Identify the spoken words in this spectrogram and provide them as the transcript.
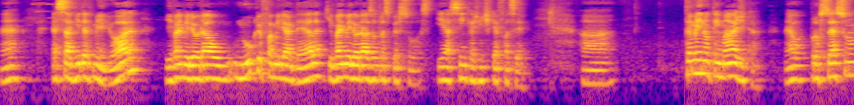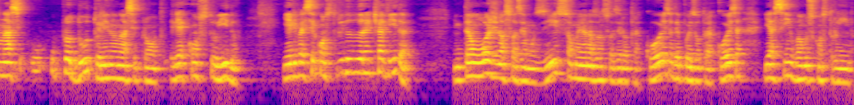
né? essa vida melhora e vai melhorar o núcleo familiar dela, que vai melhorar as outras pessoas. E é assim que a gente quer fazer. Ah, também não tem mágica. Né? O processo não nasce, o, o produto ele não nasce pronto, ele é construído e ele vai ser construído durante a vida. Então hoje nós fazemos isso, amanhã nós vamos fazer outra coisa, depois outra coisa e assim vamos construindo.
